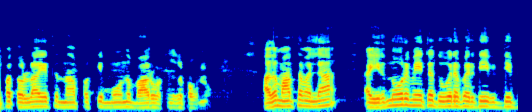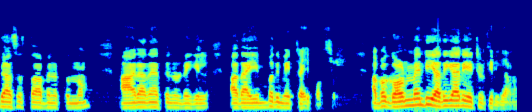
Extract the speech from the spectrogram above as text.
ഇപ്പൊ തൊള്ളായിരത്തി നാൽപ്പത്തി മൂന്ന് ബാർ ഹോട്ടലുകൾ പോകുന്നു. അത് മാത്രമല്ല ഇരുന്നൂറ് മീറ്റർ ദൂരപരിധി വിദ്യാഭ്യാസ സ്ഥാപനത്തിൽ നിന്നും ആരാധനത്തിനുണ്ടെങ്കിൽ അത് അമ്പത് മീറ്റർ ആയി കുറച്ചു. അപ്പൊ ഗവൺമെന്റ് ഈ അധികാരം ഏറ്റെടുത്തിരിക്കുകയാണ്.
